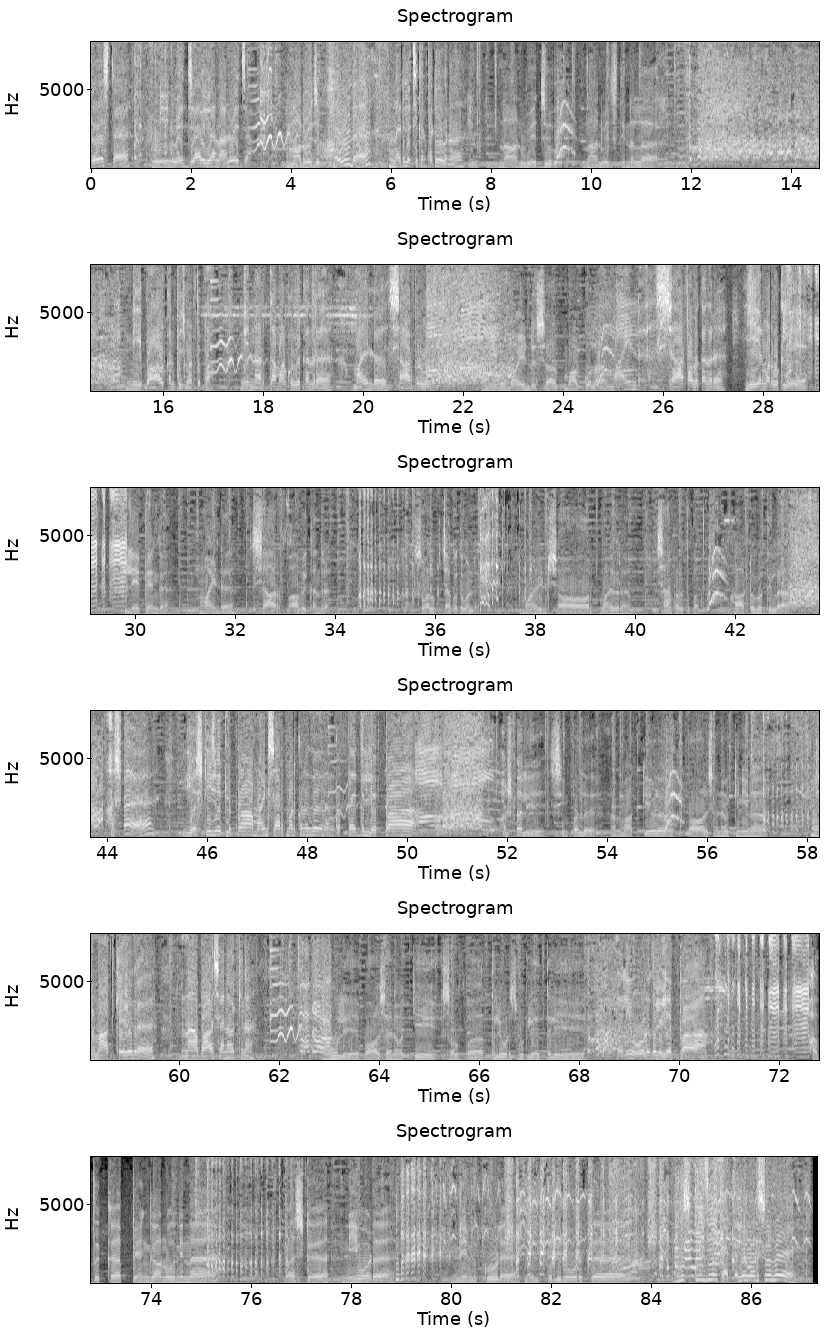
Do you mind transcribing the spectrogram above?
ದೋಸ್ತ ನೀನ್ ವೆಜ್ಜಾ ಇಲ್ಲ ನಾನ್ ವೆಜ್ಜಾ? ನಾನ್ ವೆಜ್ ಹೌದಾ? ನಡಿಲ ಚಿಕನ್ ಪಾಟಿ ಹೋಗೋಣ. ನಾನ್ ವೆಜ್ ನಾನ್ ವೆಜ್ ತಿನ್ನಲ್ಲ. ನೀ ಬಾಳ್ ಕನ್ಫ್ಯೂಸ್ ಮಾಡ್ತಿಪ್ಪ. ನಿನ್ನ ಅರ್ಥ ಮಾಡ್ಕೋಬೇಕಂದ್ರ ಮೈಂಡ್ ಶಾರ್ಪ್ ಇರ್ಬೇಕು. ನೀನು ಮೈಂಡ್ ಶಾರ್ಪ್ ಮಾಡ್ಕೊಲ್ಲ. ಮೈಂಡ್ ಶಾರ್ಪ್ ಆಗ್ಬೇಕಂದ್ರ ಏನ್ ಮಾಡ್ಬೇಕ್ಲೇ? ಲೇ ಪೆಂಗ. ಮೈಂಡ್ ಶಾರ್ಪ್ ಆಗ್ಬೇಕಂದ್ರ ಸ್ವಲ್ಪ ಚಾಕು ತಗೊಂಡು ಮೈಂಡ್ ಶಾರ್ಪ್ ಮಾಡಿದ್ರೆ ಶಾರ್ಪ್ ಆಗುತ್ತಪ್ಪ. ಆಟೋ ಗೊತ್ತಿಲ್ಲ. ಅಷ್ಟ ಎಷ್ಟು ಈಜಿ ಐತ್ಲೆಪ್ಪ ಮೈಂಡ್ ಶಾರ್ಪ್ ಮಾಡ್ಕೊಳೋದು. ನಂಗೆ ಗೊತ್ತಾ ಇದ್ದಿಲ್ಲಪ್ಪ ಅಷ್ಟಲ್ಲಿ ಸಿಂಪಲ್ ನನ್ನ ಮಾತು ಕೇಳು. ಭಾಳ ಶನವಕ್ಕಿ ನೀನು. ನಿನ್ನ ಮಾತು ಕೇಳಿದ್ರೆ ನಾ ಭಾಳ ಶಾನೆ ಹೊಕ್ಕಿನ ಮೂಲೆ ಭಾಳ ಶನವಕ್ಕಿ ಸ್ವಲ್ಪ ತಲೆ ಓಡಿಸ್ಬೇಕ್ಲೆ ತಲೆ. ತಲೆ ಓಡೋದಿಲ್ಲಪ್ಪ ಅದಕ್ಕ ಪೆಂಗ ಅನ್ನೋದು ನಿನ್ನ. ಫಸ್ಟ್ ನೀ ಓಡ. ನಿನ್ನ ಕೂಡ ನಿನ್ ತಲೆನೂ ಓಡುತ್ತ. ಇಷ್ಟು ಈಜಿ ಐತ ತಲೆ ಓಡಿಸೋದು.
